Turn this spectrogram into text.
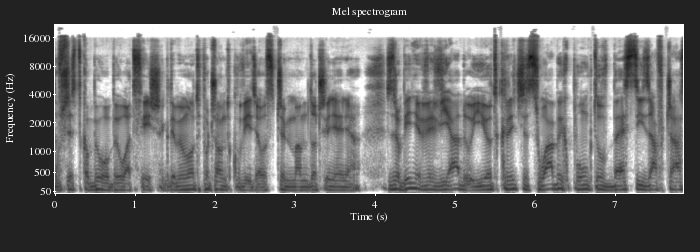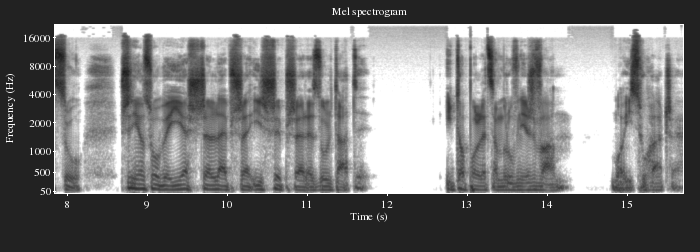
To wszystko byłoby łatwiejsze, gdybym od początku wiedział, z czym mam do czynienia. Zrobienie wywiadu i odkrycie słabych punktów bestii zawczasu przyniosłoby jeszcze lepsze i szybsze rezultaty. I to polecam również Wam, moi słuchacze.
